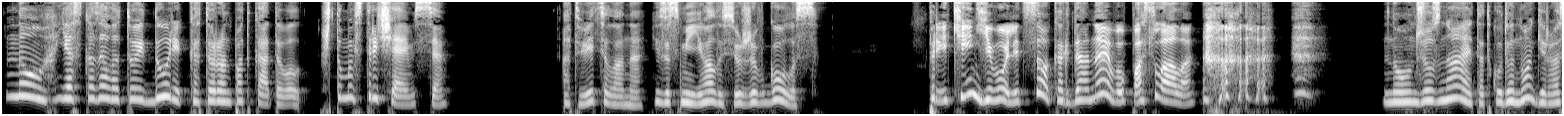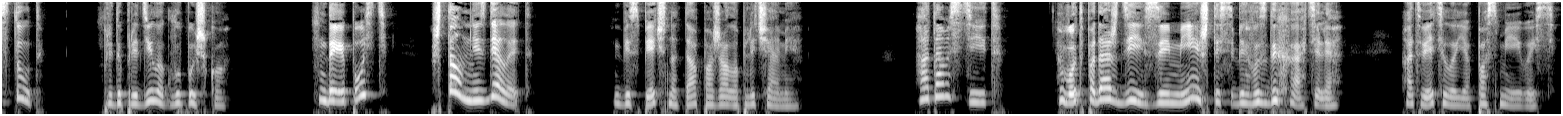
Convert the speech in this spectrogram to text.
«Ну, я сказала той дуре, к которой он подкатывал, что мы встречаемся». Ответила она и засмеялась уже в голос. «Прикинь его лицо, когда она его послала!» «Но он же узнает, откуда ноги растут», предупредила глупышку. «Да и пусть. Что он мне сделает?» Беспечно та пожала плечами. «Отомстит. Вот подожди, заимеешь ты себе воздыхателя», ответила я, посмеиваясь.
